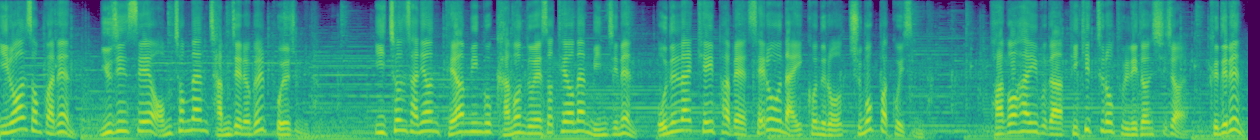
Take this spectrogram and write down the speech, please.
이러한 성과는 뉴진스의 엄청난 잠재력을 보여줍니다. 2004년 대한민국 강원도에서 태어난 민지는 오늘날 K-팝의 새로운 아이콘으로 주목받고 있습니다. 과거 하이브가 빅히트로 불리던 시절 그들은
